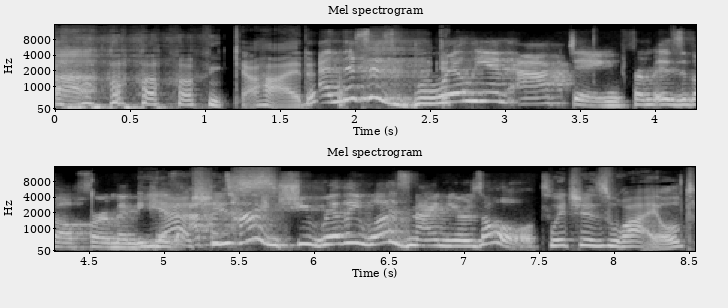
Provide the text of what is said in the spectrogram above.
Oh God. And this is brilliant acting from Isabelle Fuhrman because Yeah, at the time she really was nine years old. Which is wild.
